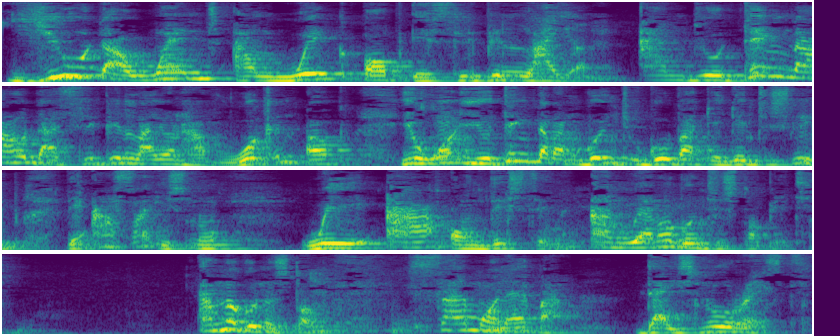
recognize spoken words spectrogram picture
You that went and wake up a sleeping lion and you think now that sleeping lion have woken up, you want you think that I'm going to go back again to sleep. The answer is no. We are on this thing and we are not going to stop it. I'm not going to stop. Simon Ekpa, there is no rest.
